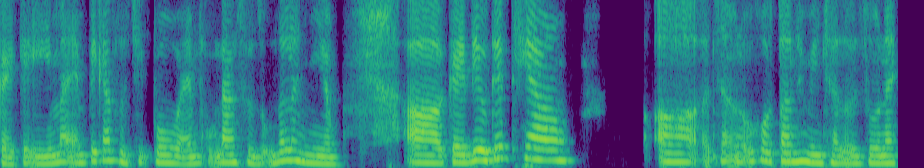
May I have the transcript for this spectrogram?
cái cái ý mà em pick up từ chị Po và em cũng đang sử dụng rất là nhiều. À, cái điều tiếp theo Ờ, trạng lỗi khổ tân thì mình trả lời rồi này.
